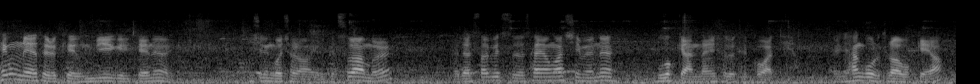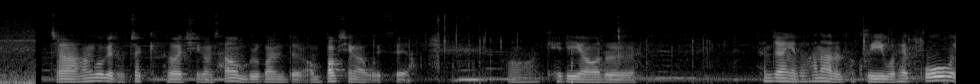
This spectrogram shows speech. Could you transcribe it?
태국 내에서 이렇게 움직일 때는 보시는 것처럼 이렇게 수화물 배달 서비스 사용하시면은 무겁게 안 다니셔도 될 것 같아요. 이제 한국으로 들어가 볼게요. 자, 한국에 도착해서 지금 사온 물건들 unboxing 하고 있어요. 어, 캐리어를 현장에서 하나를 더 구입을 했고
